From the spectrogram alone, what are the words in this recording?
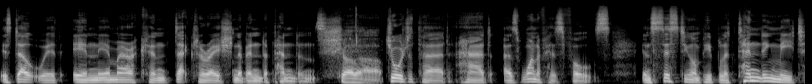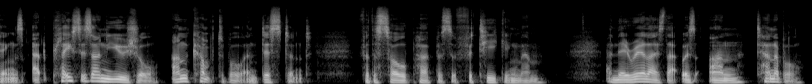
is dealt with in the American Declaration of Independence. Shut up. George III had as one of his faults insisting on people attending meetings at places unusual, uncomfortable, and distant for the sole purpose of fatiguing them. And they realized that was untenable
